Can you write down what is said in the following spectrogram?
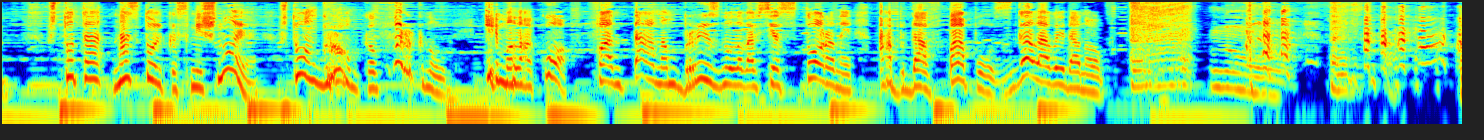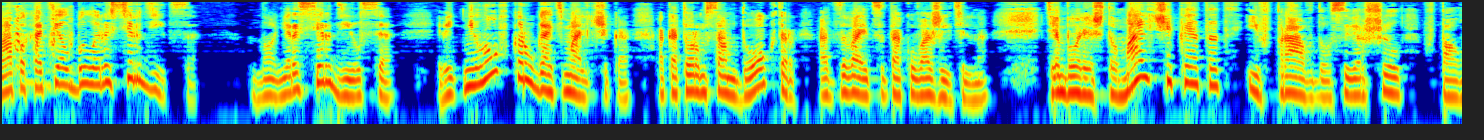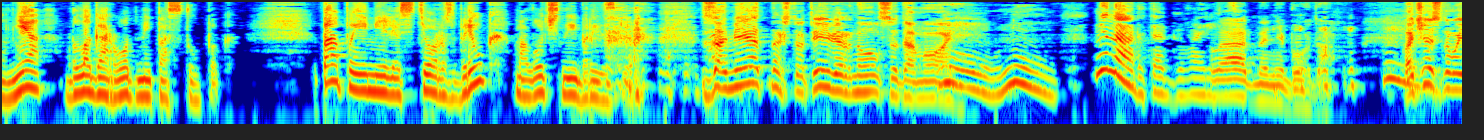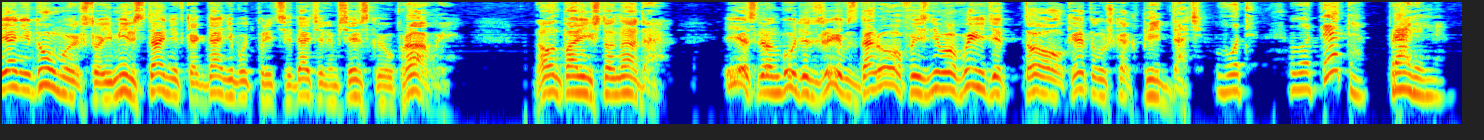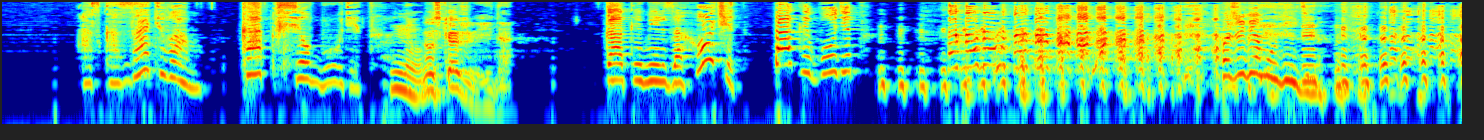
Что-то настолько смешное, что он громко фыркнул, и молоко фонтаном брызнуло во все стороны, обдав папу с головы до ног. Папа хотел было рассердиться, но не рассердился. Ведь неловко ругать мальчика, о котором сам доктор отзывается так уважительно. Тем более, что мальчик этот и вправду совершил вполне благородный поступок. Папа Эмиля стер с брюк молочные брызги. Заметно, что ты вернулся домой. Ну, ну, не надо так говорить. Ладно, не буду. По-честному, я не думаю, что Эмиль станет когда-нибудь председателем сельской управы. Но он парень что надо. Если он будет жив-здоров, из него выйдет толк. Это уж как пить дать. Вот, вот это правильно. А сказать вам, как все будет? Ну, Ну, скажи, Ида. Как Эмиль захочет, так и будет. Поживем, увидим.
